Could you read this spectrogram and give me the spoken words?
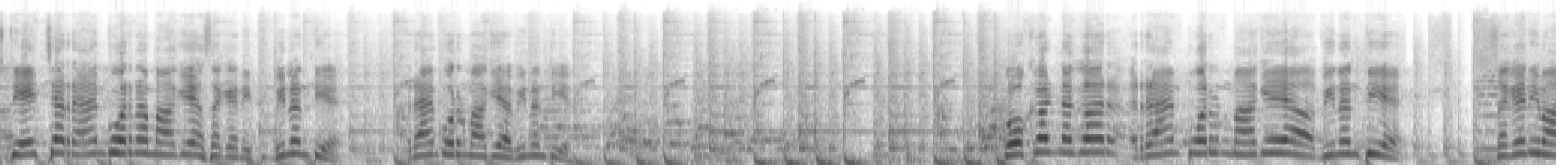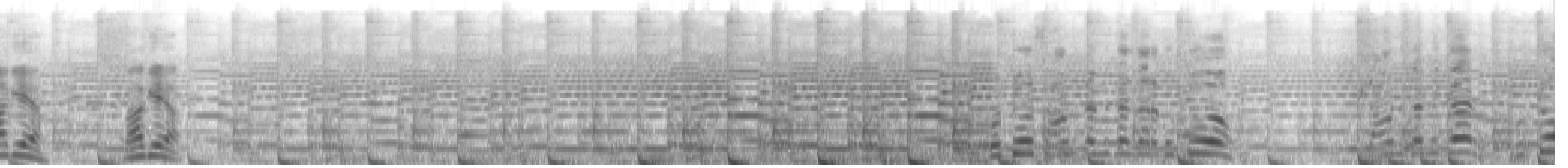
स्टेजच्या रॅम्प वरनं मागे या सगळ्यांनी. विनंती आहे. रॅम्प वरून मागे या विनंती आहे. कोकण नगर रॅम्प वरून मागे या विनंती आहे. सगळ्यांनी मागे या मागे या. गुड्डू साऊंड कमी कर जरा गुड्डू. साऊंड कमी कर गुड्डू.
